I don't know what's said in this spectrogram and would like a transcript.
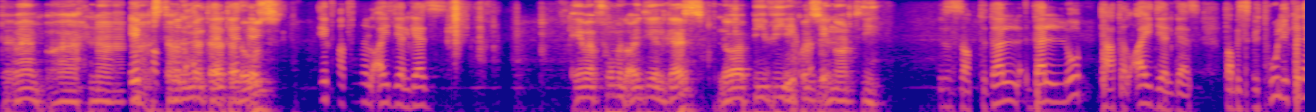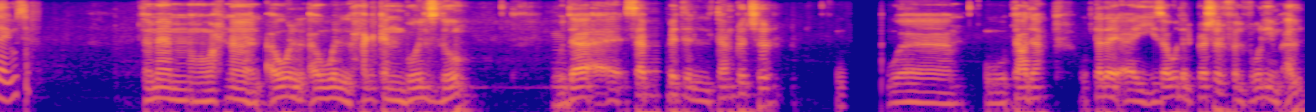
تمام. آه، إحنا قانون استخدمنا ثلاثة laws يوسف؟ إيه قانون الايديال جاز؟ إيه مفهوم ال ideal gas؟ اللي هو PV equals؟ nRT بالظبط. ده ال ده ال law بتاعت ال ideal gas. طب اثبته لي كده يا يوسف. تمام. هو إحنا الأول أول حاجة كان Boyle's law وده آه، ثبت ال temperature و... وبتاع ده وابتدى يزود ال pressure فال volume قل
